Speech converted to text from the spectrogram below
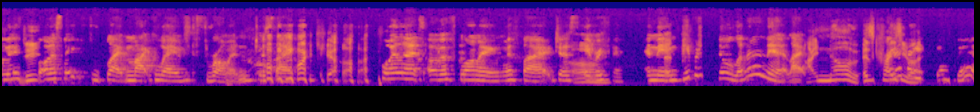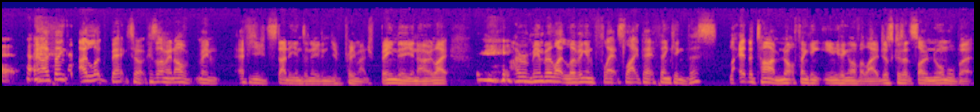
I mean, you... honestly, like microwaves throwing, just oh like oh toilets overflowing with like just oh. everything. And then it, people still living in there. Like I know it's crazy, right? and I think I look back to it because I mean, I've, I mean, if you study in Dunedin, you've pretty much been there, you know. Like, I remember like living in flats like that, thinking this, like at the time, not thinking anything of it, like just because it's so normal. But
